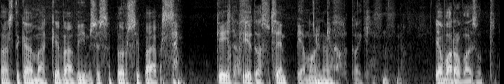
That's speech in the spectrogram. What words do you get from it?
pääsitte käymään kevään viimeisessä pörssipäivässä. Kiitos. Kiitos. Tsemppiä markkinoilla kaikille. Ja varovaisuutta.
